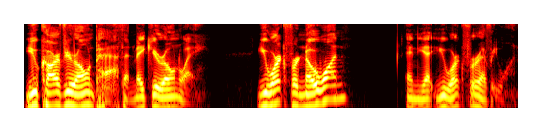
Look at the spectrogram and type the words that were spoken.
You carve your own path and make your own way. You work for no one, and yet you work for everyone.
